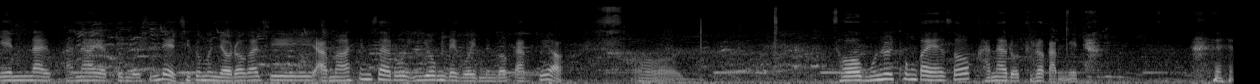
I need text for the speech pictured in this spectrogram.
옛날 관아였던 곳인데 지금은 여러 가지 아마 행사로 이용되고 있는 것 같고요. 어, 저 문을 통과해서 관아로 들어갑니다.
